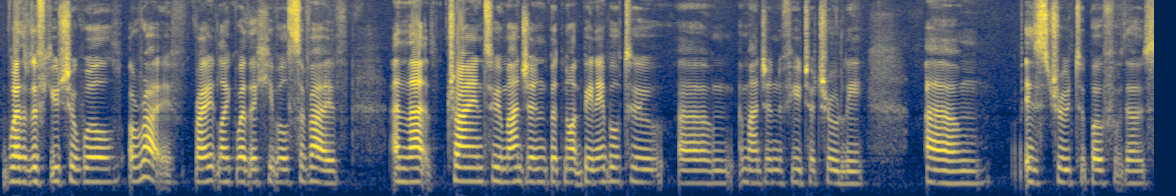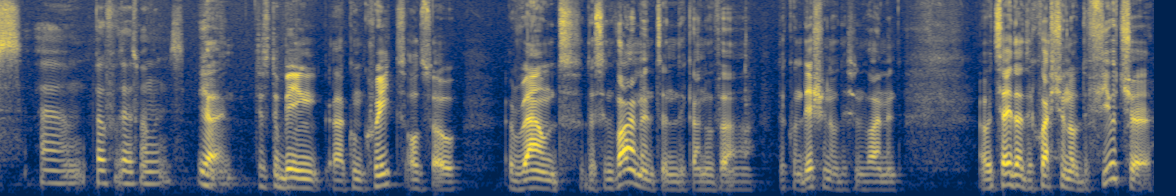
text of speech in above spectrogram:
whether the future will arrive, right? Like whether he will survive. And that trying to imagine but not being able to um, imagine the future truly um, is true to both of those um, both of those moments. Yeah, just to being uh, concrete also around this environment and the kind of uh, the condition of this environment. I would say that the question of the future,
